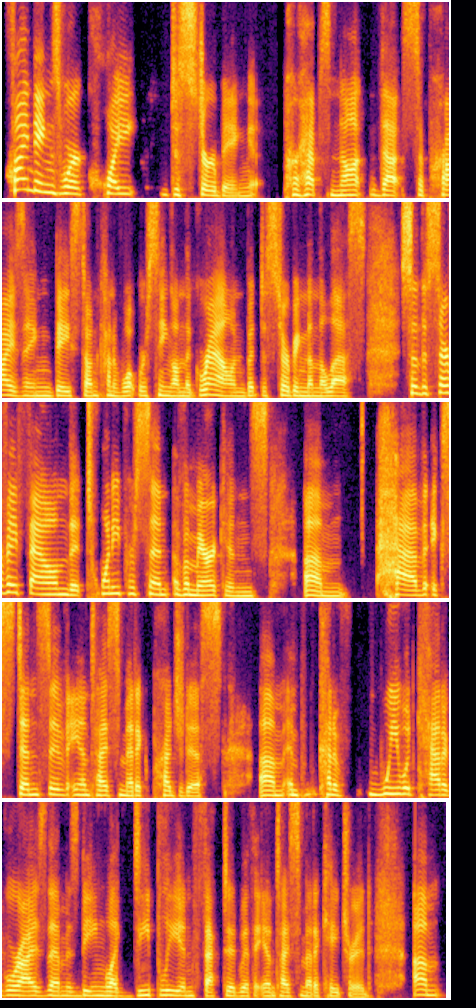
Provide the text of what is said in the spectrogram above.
findings were quite disturbing. Perhaps not that surprising based on kind of what we're seeing on the ground, but disturbing nonetheless. So the survey found that 20% of Americans um, have extensive anti Semitic prejudice um, and kind of we would categorize them as being like deeply infected with anti-Semitic hatred. Um,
